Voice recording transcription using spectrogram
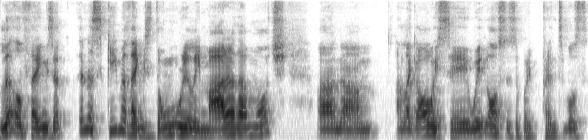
little things that in the scheme of things don't really matter that much. And um, and like I always say, weight loss is about principles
